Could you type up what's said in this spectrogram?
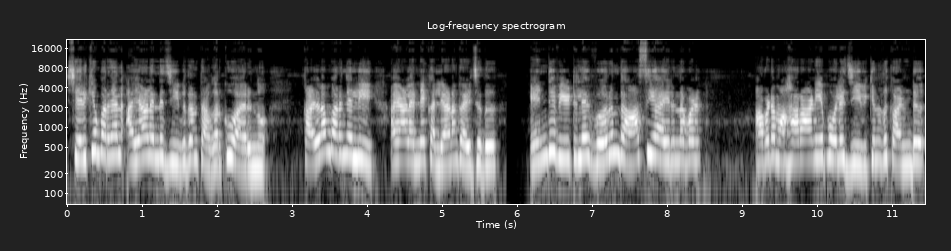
ശരിക്കും പറഞ്ഞാൽ അയാൾ എന്റെ ജീവിതം തകർക്കുമായിരുന്നു കള്ളം പറഞ്ഞല്ലേ അയാൾ എന്നെ കല്യാണം കഴിച്ചത്? എന്റെ വീട്ടിലെ വെറും ദാസിയായിരുന്നവൾ അവിടെ മഹാറാണിയെ പോലെ ജീവിക്കുന്നത് കണ്ട്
